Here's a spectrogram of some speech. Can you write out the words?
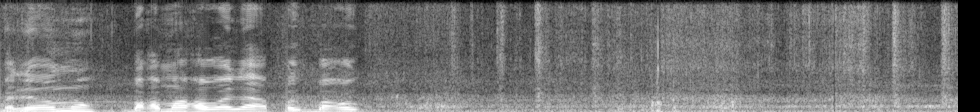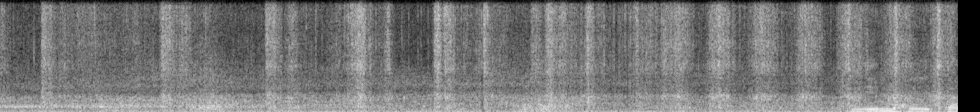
Balaw mo, baka makawala. Pag bako... Hindi makita.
